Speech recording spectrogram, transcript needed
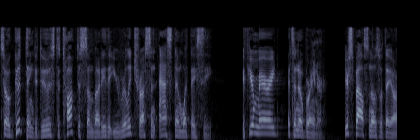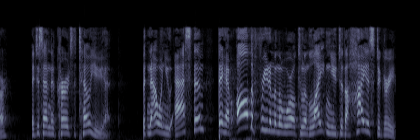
So, a good thing to do is to talk to somebody that you really trust and ask them what they see. If you're married, it's a no brainer. Your spouse knows what they are. They just haven't the courage to tell you yet. But now, when you ask them, they have all the freedom in the world to enlighten you to the highest degree.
